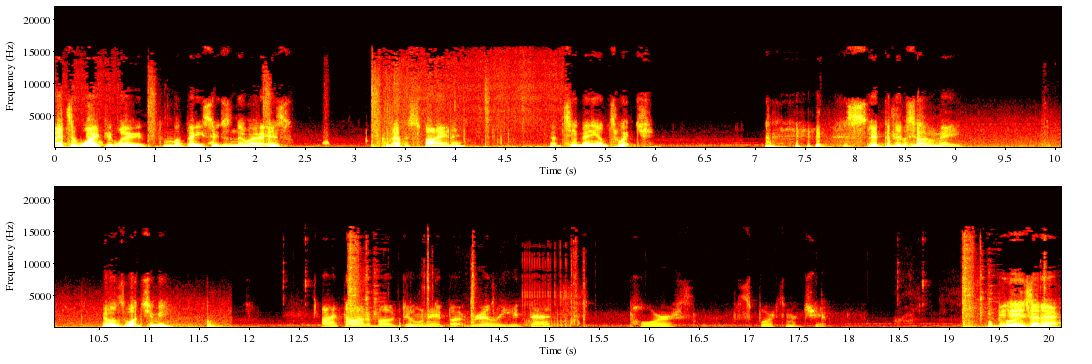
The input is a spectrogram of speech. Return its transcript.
I had to wipe it away from my base so he doesn't know where it is. Couldn't have a spy in it. Got too many on Twitch. Slip of the tongue, hell. mate. Everyone's watching me. I thought about doing it, but really, that's poor sportsmanship. It is, isn't it?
